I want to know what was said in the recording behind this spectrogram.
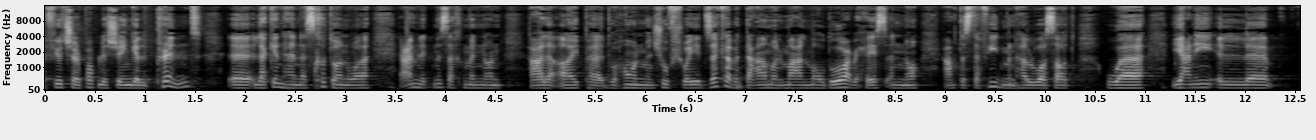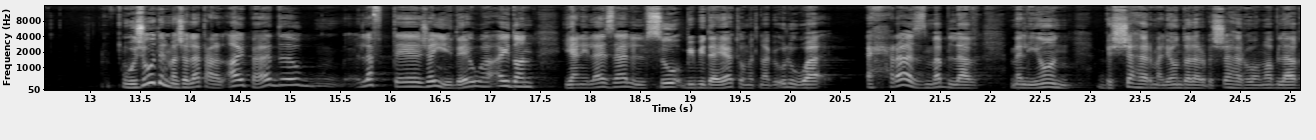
Future Publishing ال print لكنها نسختهم وعملت نسخ منهم على آيباد. وهون بنشوف شوية ذكاء بالتعامل مع الموضوع بحيث إنه عم تستفيد من هالوسط. ويعني وجود المجلات على الآيباد لفتة جيدة وأيضا يعني لا زال السوق ببداياته مثل ما بيقولوا احراز مبلغ مليون بالشهر مليون دولار بالشهر هو مبلغ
